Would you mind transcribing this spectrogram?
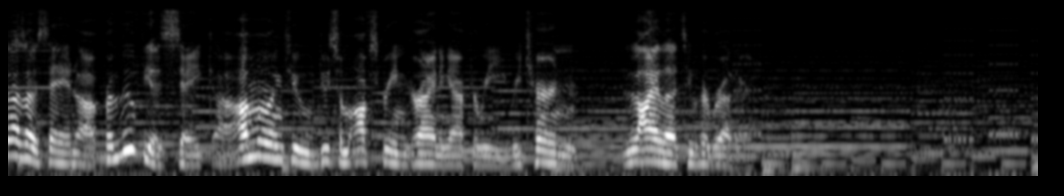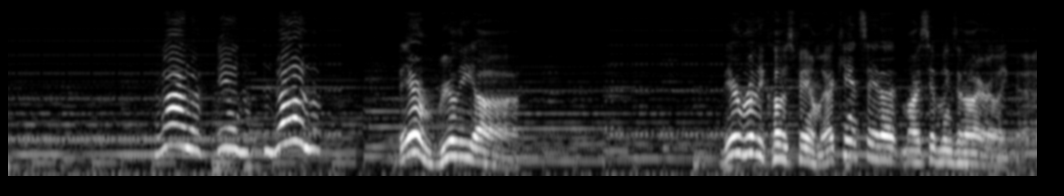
So as I was saying, uh, for Lufia's sake, uh, I'm going to do some off-screen grinding after we return Lailah to her brother. Lailah, Daniel, Lailah! They're really, uh... They're really close family. I can't say that my siblings and I are like that.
